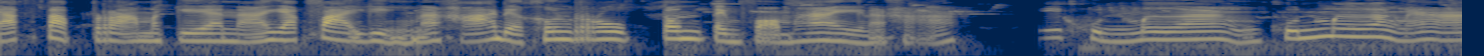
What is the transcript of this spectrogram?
ยักษ์ตับรามเกียรนะ ยักษ์ฝ่ายหญิงนะคะ เดี๋ยวขึ้นรูปต้นเต็มฟอร์มให้นะคะ ที่ขุนเมือง ขุนเมืองนะคะ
